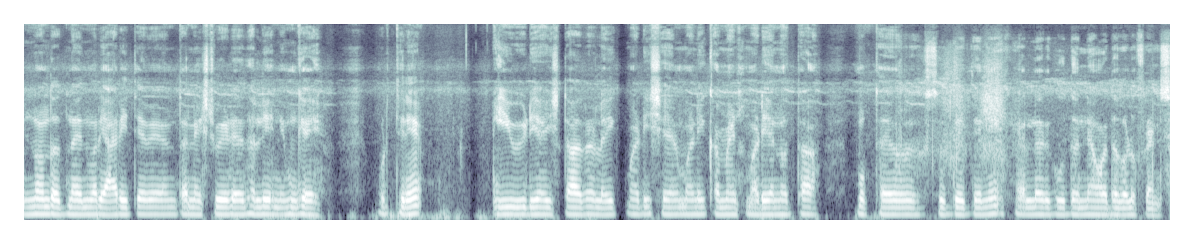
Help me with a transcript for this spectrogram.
ಇನ್ನೊಂದು ಹದಿನೈದು ಮರಿ ಆ ರೀತಿ ಅಂತ ನೆಕ್ಸ್ಟ್ ವೀಡಿಯೋದಲ್ಲಿ ನಿಮಗೆ ಕೊಡ್ತೀನಿ. ಈ ವಿಡಿಯೋ ಇಷ್ಟ ಆದರೆ ಲೈಕ್ ಮಾಡಿ ಶೇರ್ ಮಾಡಿ ಕಮೆಂಟ್ ಮಾಡಿ ಅನ್ನುತ್ತಾ ಮುಕ್ತಾಯಗೊಳಿಸುತ್ತಿದ್ದೀನಿ ಎಲ್ಲರಿಗೂ ಧನ್ಯವಾದಗಳು ಫ್ರೆಂಡ್ಸ್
